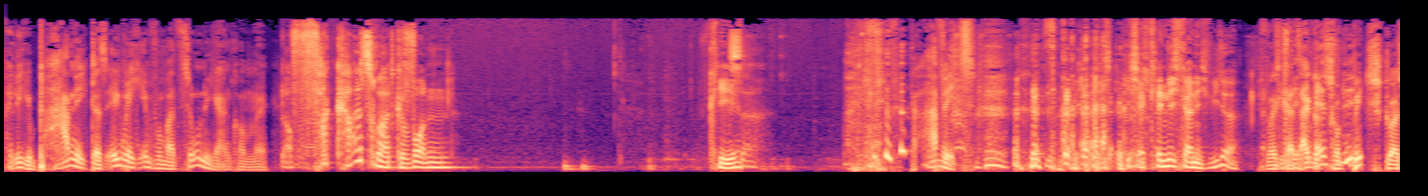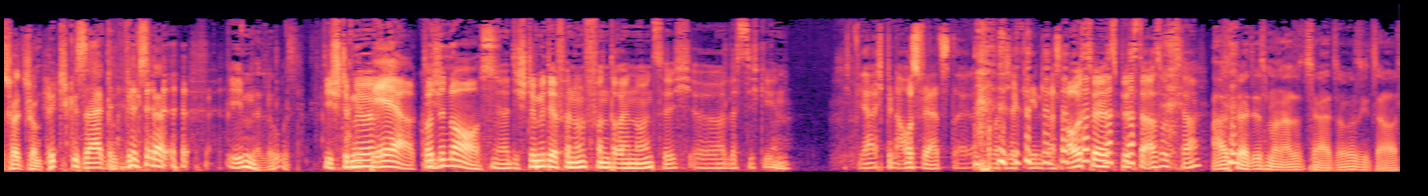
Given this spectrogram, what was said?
Völlige Panik, dass irgendwelche Informationen nicht ankommen, ey. Oh, fuck, Karlsruhe hat gewonnen. Okay. David. Ich erkenne dich gar nicht wieder. Ich wollte gerade sagen, du hast schon Bitch, du hast heute schon Bitch gesagt und Wichser. Ist da Eben. los? Die Stimme, Der, Kontenance. ja, die Stimme der Vernunft von 93 äh, lässt sich gehen. Ja, ich bin auswärts, da kann man sich ergehen lassen. Auswärts bist du asozial. Auswärts ist man asozial, so sieht's aus.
